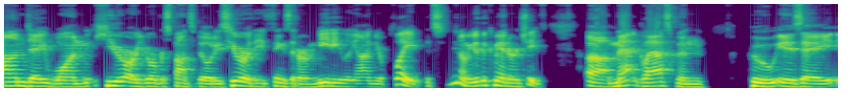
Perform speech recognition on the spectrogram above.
on day one. Here are your responsibilities. Here are the things that are immediately on your plate. It's you know you're the commander in chief. Uh, Matt Glassman who is a,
